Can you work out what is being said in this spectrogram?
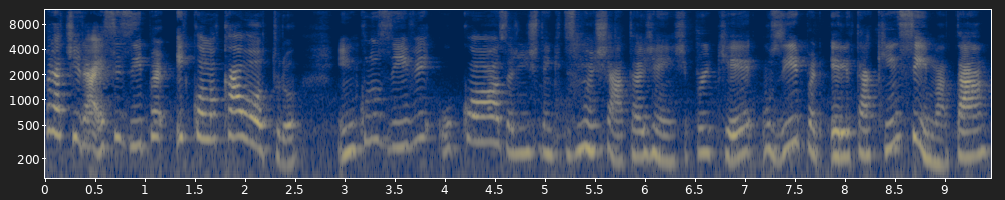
pra tirar esse zíper e colocar outro. Inclusive, o cos a gente tem que desmanchar, tá, gente? Porque o zíper, ele tá aqui em cima, tá?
